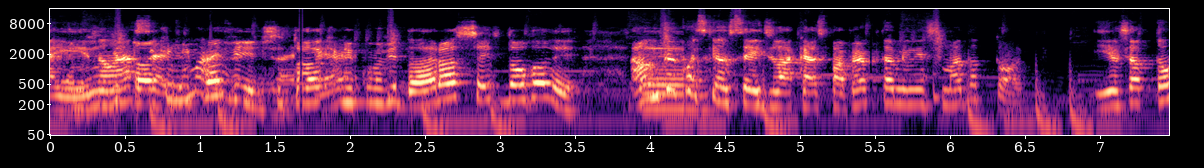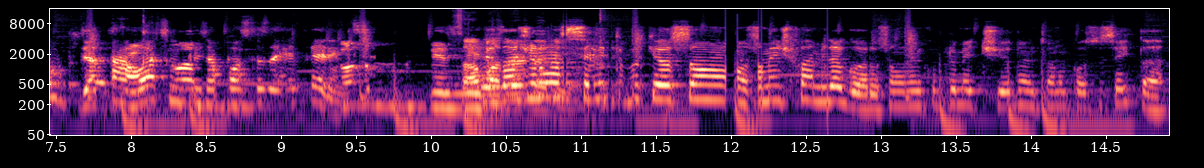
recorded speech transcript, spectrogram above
Aí Eu não é que Tóquio assédio me mais. convide. Se É- Tóquio me convidar, eu aceito dar o rolê. A única É. coisa que eu sei de La Casa de Papel é que tá menina chamada Tóquio. E eu já tô, já tá ótimo que eu já posso fazer referência. Todo Na verdade, eu não aceito porque eu sou, eu sou mãe de família agora. Eu sou um homem comprometido, então eu não posso aceitar.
